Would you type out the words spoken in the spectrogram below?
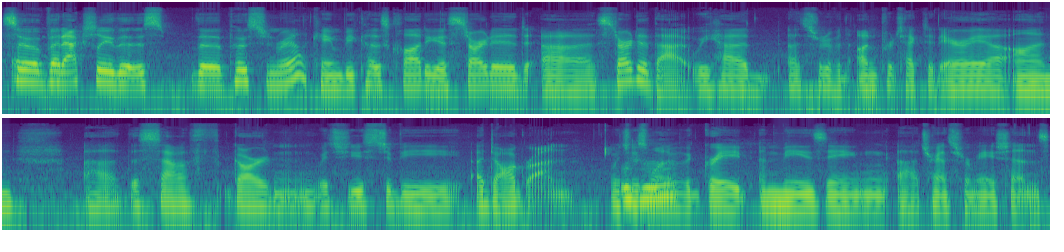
so, but actually, this the post and rail came because Claudia started uh, started that. We had a sort of an unprotected area on uh, the South Garden, which used to be a dog run. Which is one of the great, amazing uh, transformations,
